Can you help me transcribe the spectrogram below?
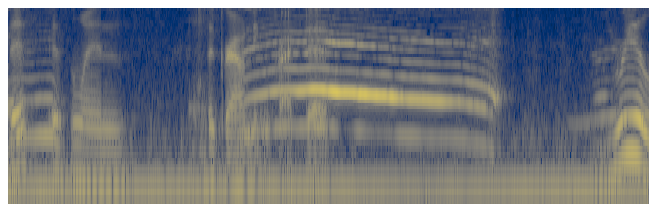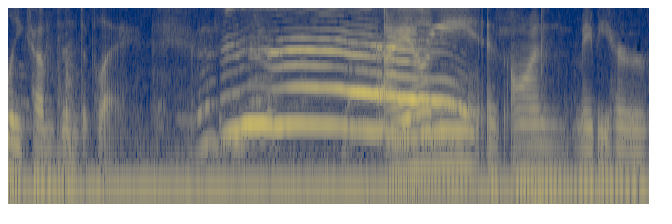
This is when the grounding practice really comes into play. Ione is on maybe her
